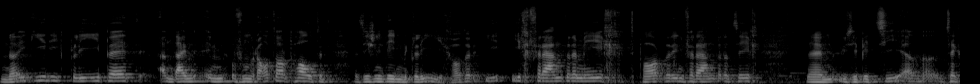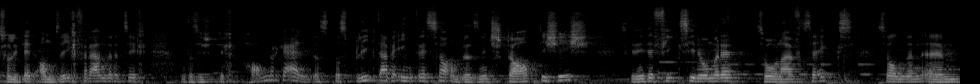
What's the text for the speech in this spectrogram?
neugierig bleibt und einem auf dem Radar behaltet. Es ist nicht immer gleich, oder? Ich, ich verändere mich, die Partnerin verändert sich, ähm, unsere Bezie also Sexualität an sich verändert sich und das ist natürlich hammergeil. Das, das bleibt eben interessant, weil es nicht statisch ist. Es gibt nicht eine fixe Nummer, so läuft Sex, sondern ähm,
